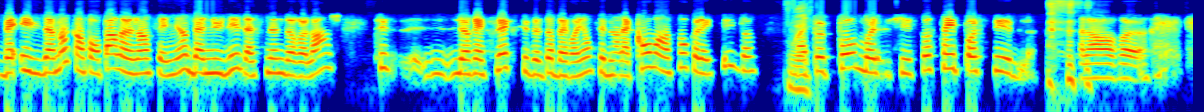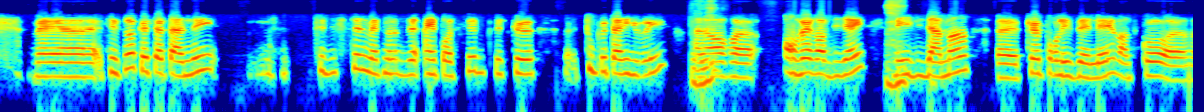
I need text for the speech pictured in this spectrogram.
Ben évidemment, quand on parle à un enseignant d'annuler la semaine de relâche, tu sais, le réflexe, c'est de dire, ben voyons, c'est dans la convention collective, là. Ouais. On peut pas modifier ça, c'est impossible. Alors, euh, mais euh, c'est sûr que cette année, c'est difficile maintenant de dire impossible puisque euh, tout peut arriver. Oui. Alors, euh, on verra bien, mais évidemment euh, que pour les élèves, en tout cas, euh,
